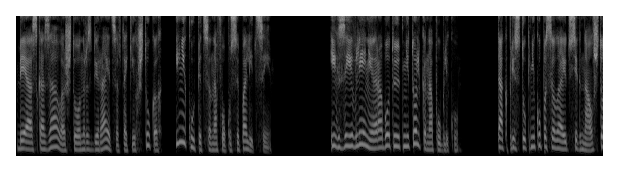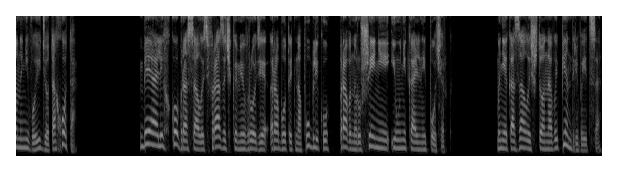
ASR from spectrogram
Беа сказала, что он разбирается в таких штуках и не купится на фокусы полиции. Их заявления работают не только на публику. Так преступнику посылают сигнал, что на него идет охота. Беа легко бросалась фразочками вроде «работать на публику», «правонарушение» и «уникальный почерк». Мне казалось, что она выпендривается,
